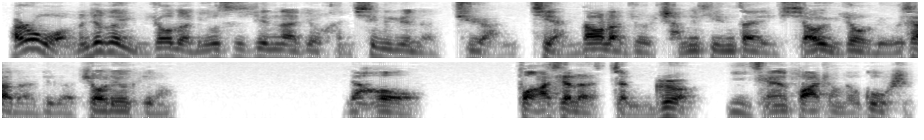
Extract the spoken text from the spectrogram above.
而我们这个宇宙的刘慈欣呢，就很幸运的卷捡到了就是诚心在小宇宙留下的这个漂流瓶，然后发现了整个以前发生的故事。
